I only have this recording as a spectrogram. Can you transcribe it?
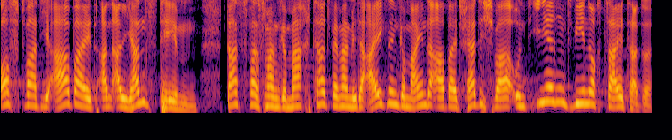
Oft war die Arbeit an Allianzthemen das, was man gemacht hat, wenn man mit der eigenen Gemeindearbeit fertig war und irgendwie noch Zeit hatte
